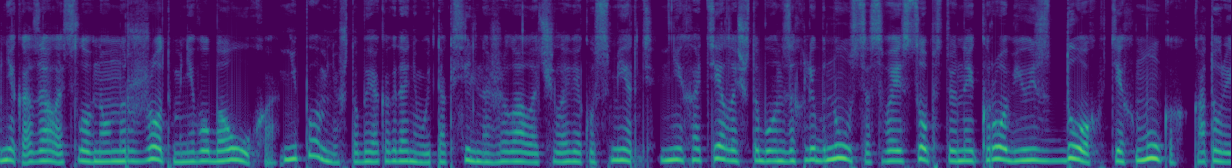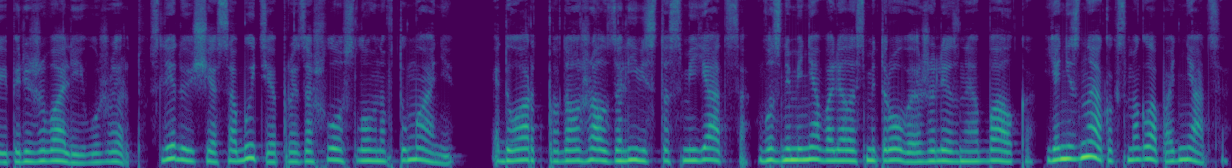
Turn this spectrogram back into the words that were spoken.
Мне казалось, словно он ржет мне в оба уха. Не помню, чтобы я когда-нибудь так сильно желала человеку смерть. Мне хотелось, чтобы он захлебнулся своей собственной кровью и сдох в тех муках, которые переживали его жертв. Следующее событие произошло словно в тумане. Эдуард продолжал заливисто смеяться. Возле меня валялась метровая железная балка. Я не знаю, как смогла подняться.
